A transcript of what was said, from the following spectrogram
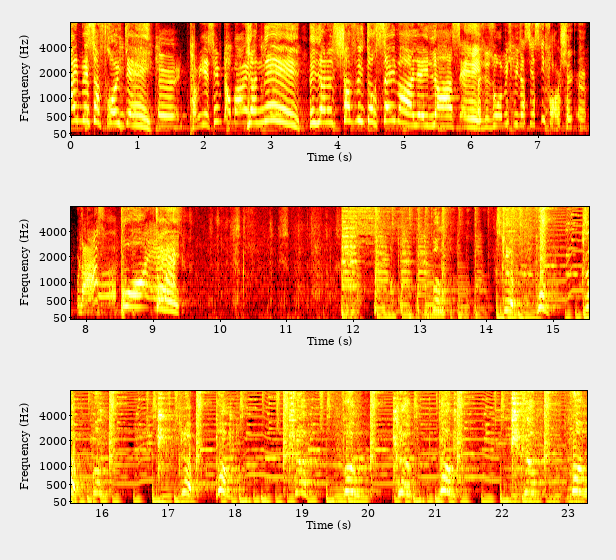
Mein bester Freund, ey. Äh, Tommy, jetzt hilf doch mal. Ja, nee. Ja, dann schaff ich doch selber, ey, Lars, ey. Also so habe ich mir das jetzt nicht vorgestellt. Äh, Lars? Boah, ey. Bum. Club. Bum. Club. Bum. Club. Bum. Club. Bum. Club. Bum. Club. Bum.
